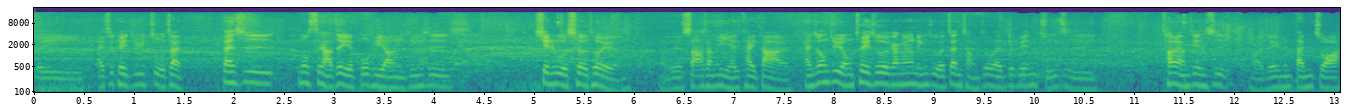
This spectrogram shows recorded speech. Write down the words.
所以还是可以继续作战。但是诺斯卡这里的波皮狼已经是。陷入了撤退了，啊，这个杀伤力还是太大了。寒霜巨龙退出了刚刚领主的战场之后，来这边阻止苍凉剑士，啊，在那边单抓。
